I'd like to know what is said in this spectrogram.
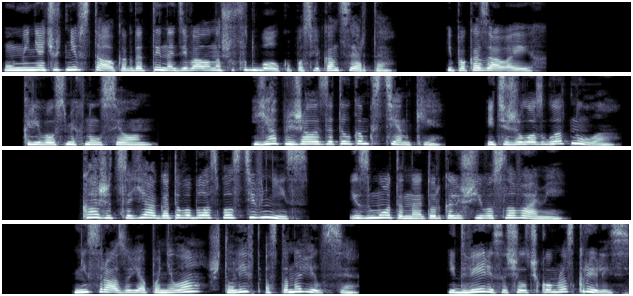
У меня чуть не встал, когда ты надевала нашу футболку после концерта и показала их. Криво усмехнулся он. Я прижалась затылком к стенке и тяжело сглотнула. Кажется, я готова была сползти вниз, измотанная только лишь его словами. Не сразу я поняла, что лифт остановился, и двери со щелчком раскрылись.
